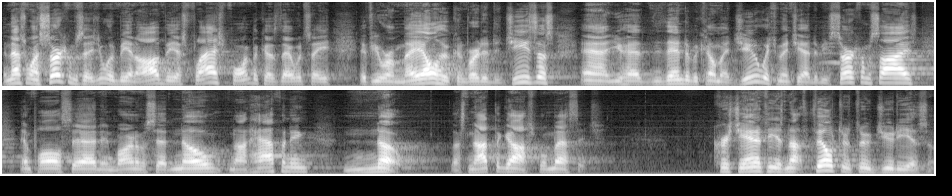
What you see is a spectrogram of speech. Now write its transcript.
And that's why circumcision would be an obvious flashpoint because they would say if you were a male who converted to Jesus and you had then to become a Jew, which meant you had to be circumcised. And Paul said, and Barnabas said, no, not happening. No, that's not the gospel message. Christianity is not filtered through Judaism.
